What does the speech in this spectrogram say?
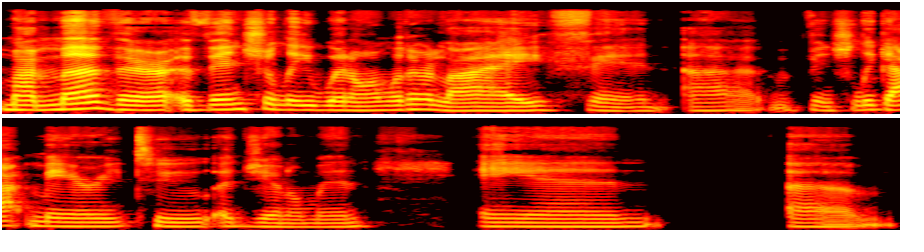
my mother eventually went on with her life and uh, eventually got married to a gentleman. And um,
